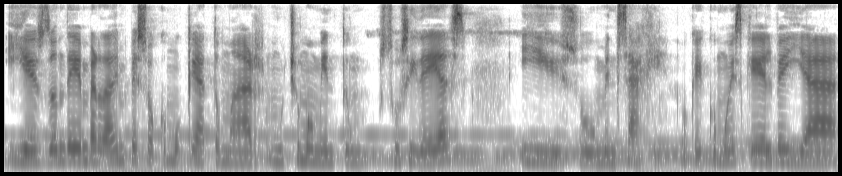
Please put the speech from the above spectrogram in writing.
Y es donde en verdad empezó como que a tomar mucho momentum sus ideas y su mensaje, ¿ok? Cómo es que él veía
